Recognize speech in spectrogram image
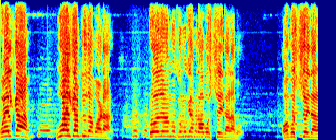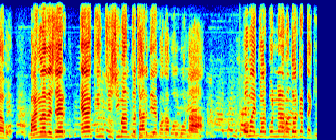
Welcome welcome to the border প্রয়োজনে মুখোমুখি আমরা অবশ্যই দাঁড়াবো। অবশ্যই দাঁড়াবো। বাংলাদেশের এক ইঞ্চি সীমান্ত ছাড় দিয়ে কথা বলব না। ও ভাই, তোর পণ্যের আমার দরকারটা কি?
